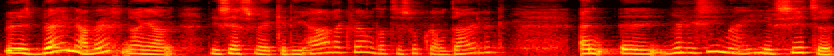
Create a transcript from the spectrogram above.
het is bijna weg. Nou ja, die zes weken die haal ik wel, dat is ook wel duidelijk. En uh, jullie zien mij hier zitten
